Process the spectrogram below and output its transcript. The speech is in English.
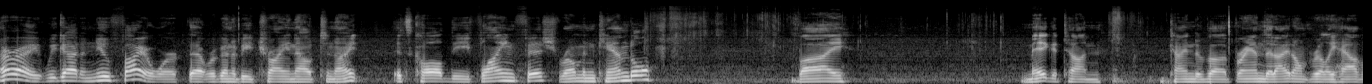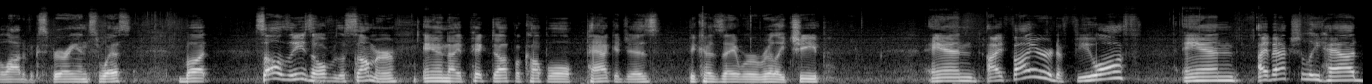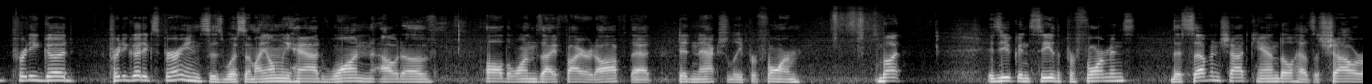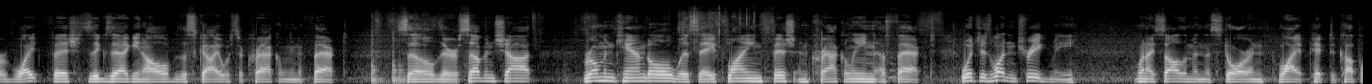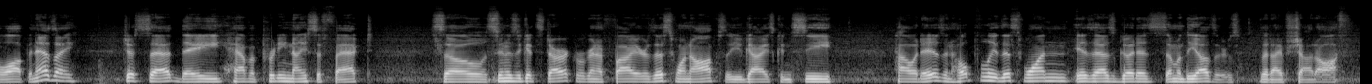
Alright, we got a new firework that we're going to be trying out tonight. It's called the Flying Fish Roman Candle by Megaton. Kind of a brand that I don't really have a lot of experience with. But saw these over the summer and I picked up a couple packages because they were really cheap. And I fired a few off and I've actually had pretty good pretty good experiences with them. I only had one out of all the ones I fired off that didn't actually perform. But as you can see the performance, the 7 shot candle has a shower of white fish zigzagging all over the sky with a crackling effect. So they're 7 shot Roman candle with a flying fish and crackling effect, which is what intrigued me when I saw them in the store and why I picked a couple up. And as I just said, they have a pretty nice effect. So as soon as it gets dark, we're going to fire this one off so you guys can see how it is. And hopefully this one is as good as some of the others that I've shot off.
